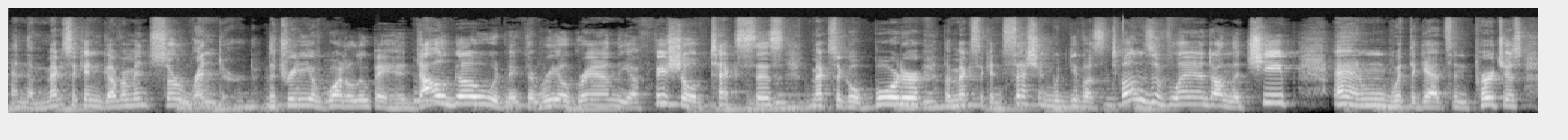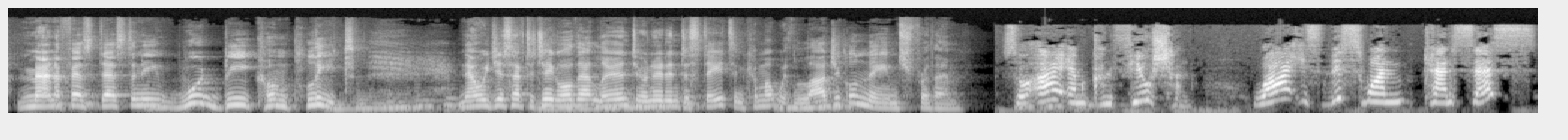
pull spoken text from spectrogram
and the Mexican government surrendered. The Treaty of Guadalupe Hidalgo would make the Rio Grande the official Texas-Mexico border. The Mexican cession would give us tons of land on the cheap, and with the Gadsden Purchase, Manifest Destiny would be complete. Now we just have to take all that land, turn it into states, and come up with logical names for them. So I am confusion. Why is this one Kansas,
